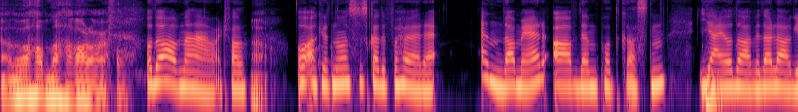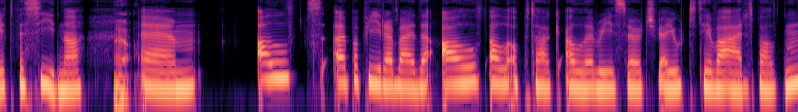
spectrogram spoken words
Ja, Du har havna her, da, i hvert fall. og da havna jeg her, i hvert fall. Ja. Og akkurat nå så skal du få høre enda mer av den podkasten jeg og David har laget ved siden av Ja. Um, alt papirarbeidet, alt, alle opptak, alle research vi har gjort til Hva er-spalten.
